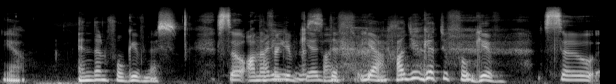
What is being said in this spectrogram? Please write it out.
Yeah. And then forgiveness. So on the how forgiveness side, the, yeah, how do you get to forgive? So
